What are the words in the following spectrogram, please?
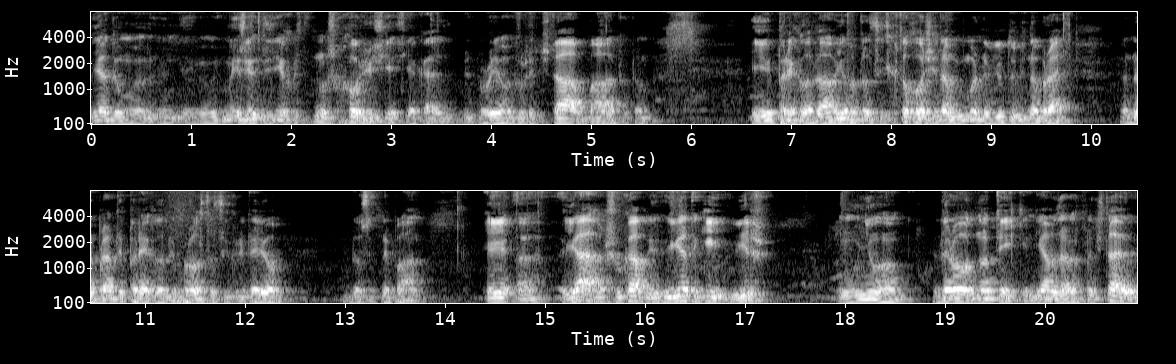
Я думаю, ми якось, ну, схожість є, яка про нього дуже читав, багато там. І перекладав його досить. Хто хоче, там можна в Ютубі набрати, набрати переклади просто секретарьов, досить непогано. І е, я шукав, є такий вірш у нього Дородно Тейкін. Я вам зараз прочитаю,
